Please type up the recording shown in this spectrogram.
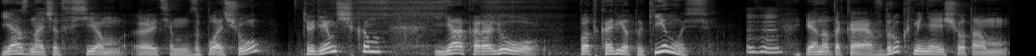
я, значит, всем этим заплачу, тюремщикам, я королю под карету кинусь, и она такая, вдруг меня еще там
